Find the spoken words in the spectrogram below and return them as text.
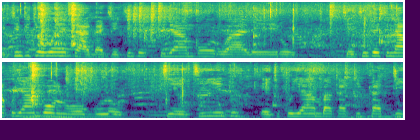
Ekintu kyoweetaaga kyekintu ekikuyamba olwaleero kyekintu ekinakuyamba olwogulo kyekintu ekikuyamba katikati.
